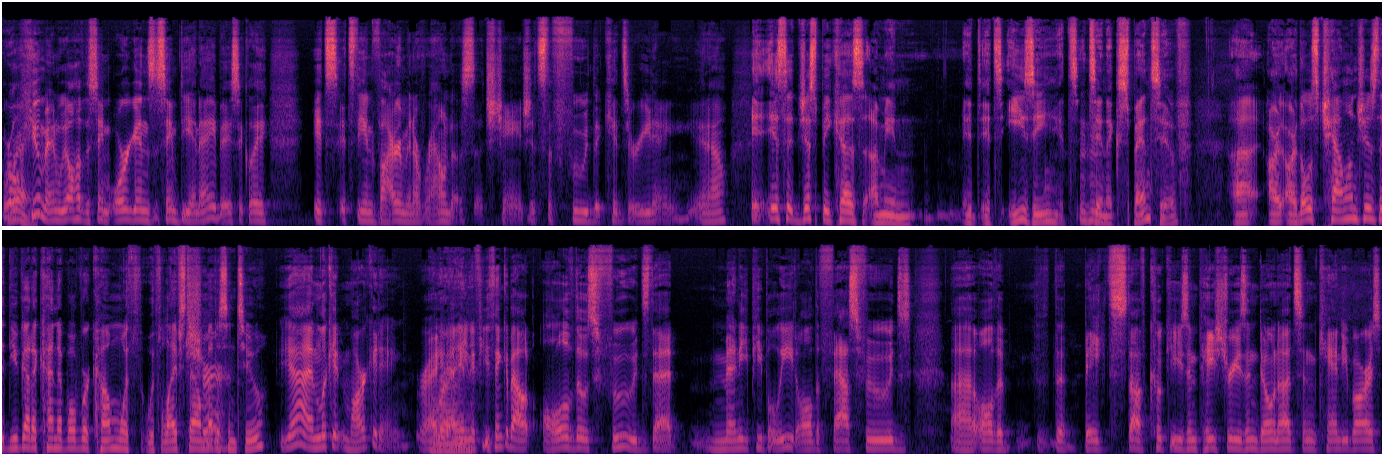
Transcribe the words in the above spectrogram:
We're all human. We all have the same organs, the same DNA, basically. It's it's the environment around us that's changed. It's the food that kids are eating, you know? Is it just because I mean it, it's easy, it's Mm-hmm. it's inexpensive? Uh, are are those challenges that you got to kind of overcome with with lifestyle Sure. medicine too? Yeah, and look at marketing, right? I mean, if you think about all of those foods that many people eat, all the fast foods, uh, all the the baked stuff, cookies and pastries and donuts and candy bars,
